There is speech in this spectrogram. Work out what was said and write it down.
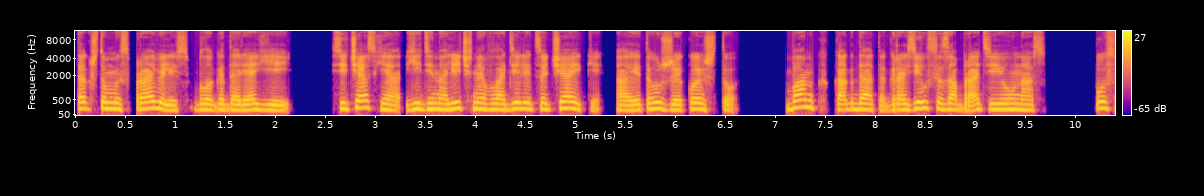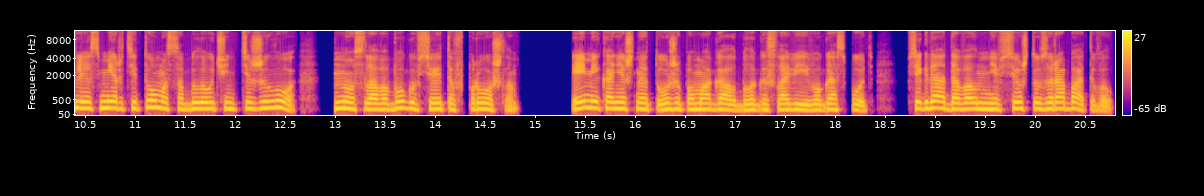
Так что мы справились благодаря ей. Сейчас я единоличная владелица «Чайки», а это уже кое-что. Банк когда-то грозился забрать ее у нас. После смерти Томаса было очень тяжело, но, слава богу, все это в прошлом. Эми, конечно, тоже помогал, благослови его Господь. Всегда отдавал мне все, что зарабатывал.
